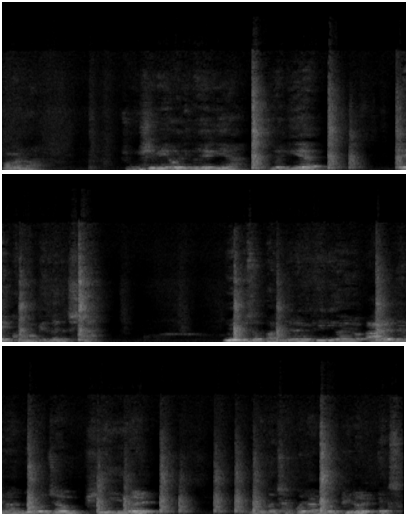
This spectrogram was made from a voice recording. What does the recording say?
그러면은 중심이 어디가 여기야. 여기에 A, B가 치자. 여기서 반지름 길이가 요 R 되는 요점 P를 우리가 찾고자 하는 요 P를 X.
